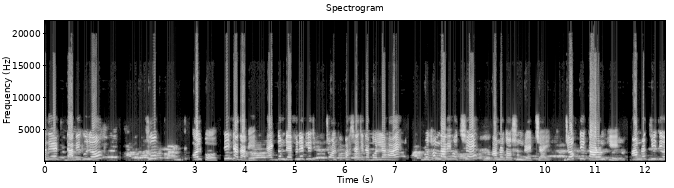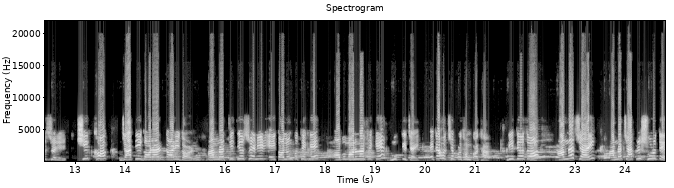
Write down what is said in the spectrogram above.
আমাদের দাবিগুলো খুব অল্প, তিনটা দাবি। একদম ডেফিনেটলি অল্প ভাষায় যেটা বললে হয়, প্রথম দাবি হচ্ছে আমরা দশম গ্রেড চাই। যৌক্তিক কারণ কি? আমরা তৃতীয় শ্রেণির শিক্ষক, জাতি গড়ার কারিগর। আমরা তৃতীয় শ্রেণির এই কলঙ্ক থেকে, অবমাননা থেকে মুক্তি চাই। এটা হচ্ছে প্রথম কথা। দ্বিতীয়ত, আমরা চাই, আমরা চাকরির শুরুতে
